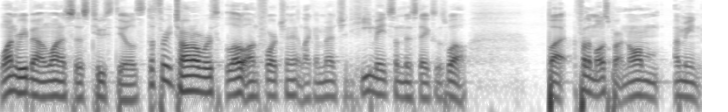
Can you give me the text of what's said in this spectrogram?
1 rebound, 1 assist, 2 steals. The 3 turnovers, a little unfortunate. Like I mentioned, he made some mistakes as well. But for the most part, Norm, I mean,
